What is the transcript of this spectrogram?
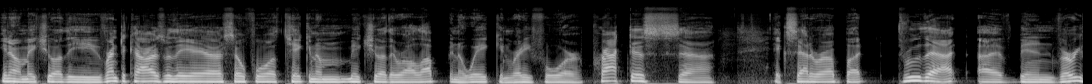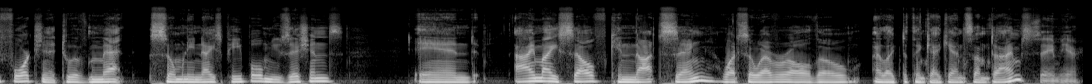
you know, make sure the rent a cars were there, so forth, taking them, make sure they're all up and awake and ready for practice, uh, etc. But through that, I've been very fortunate to have met so many nice people, musicians, and I myself cannot sing whatsoever, although I like to think I can sometimes. Same here.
